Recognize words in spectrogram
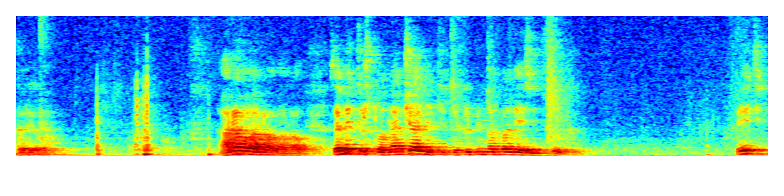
Горело. Орал, орал, орал. Заметьте, что начальники прикрепленной болезнь инсульт. Видите?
